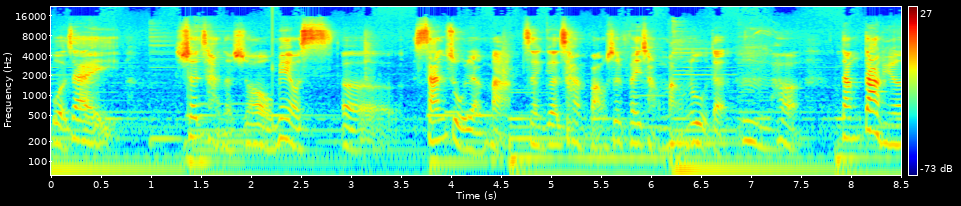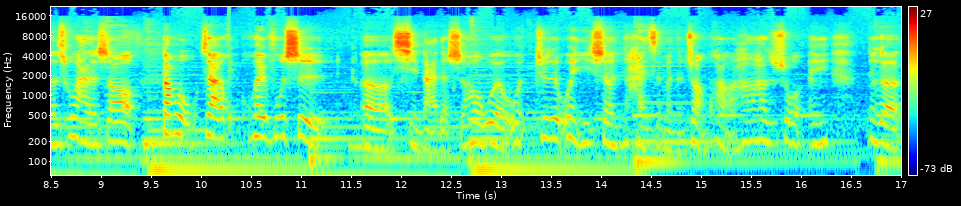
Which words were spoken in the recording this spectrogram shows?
我在生产的时候，里面有呃三组人嘛，整个产房是非常忙碌的，嗯，好，当大女儿出来的时候，当我在恢复室呃醒来的时候，我有问，就是问医生孩子们的状况，然后他就说，哎，那个。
